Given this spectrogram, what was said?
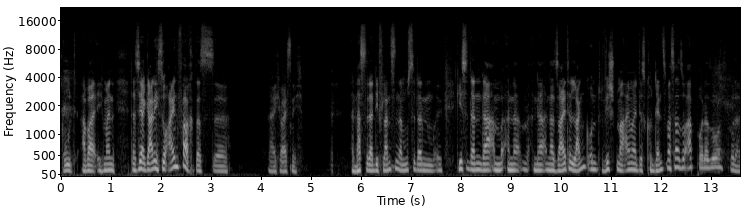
gut, aber ich meine, das ist ja gar nicht so einfach, das, äh, ja, ich weiß nicht. Dann hast du da die Pflanzen, dann musst du dann, gehst du dann da am, an, der, an, der, an der Seite lang und wischt mal einmal das Kondenswasser so ab oder so? Oder,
